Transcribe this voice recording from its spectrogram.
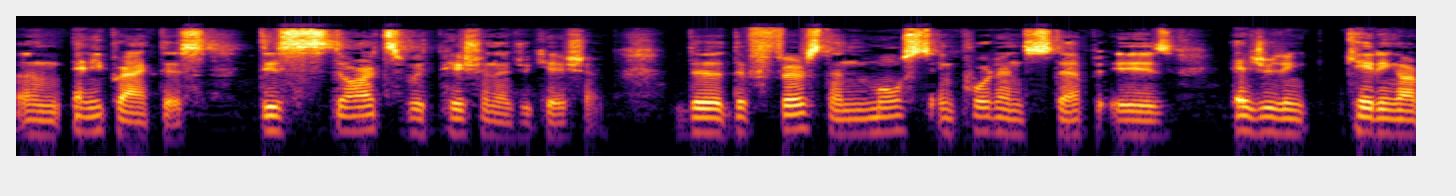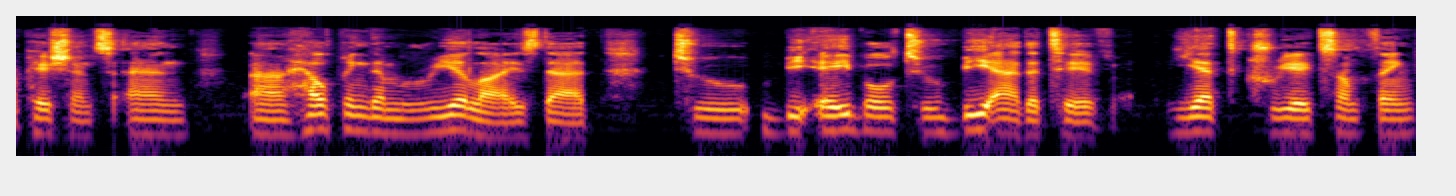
um, any practice, this starts with patient education. The, the first and most important step is educating our patients and uh, helping them realize that to be able to be additive yet create something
